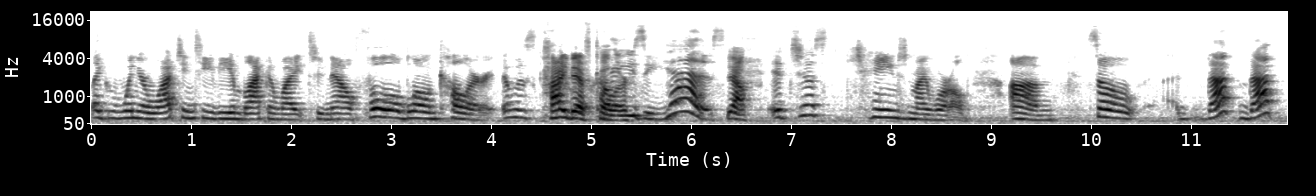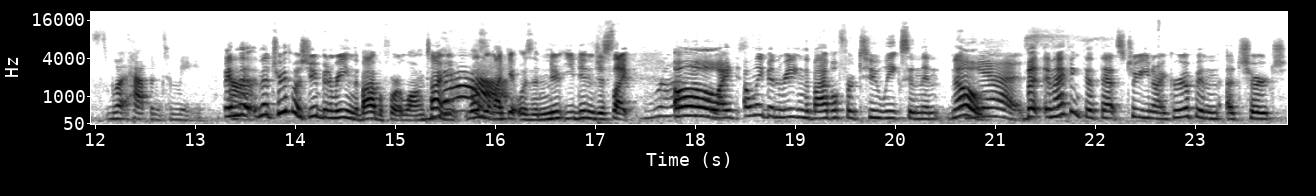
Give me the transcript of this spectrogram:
like when you're watching TV in black and white to now full blown color. It was High def color. crazy. Yes. Yeah. It just changed my world. Um, so that that's what happened to me. And the, Um, and the truth was, you'd been reading the Bible for a long time. It wasn't like it was a new. You didn't just like, oh, I Right. only been reading the Bible for two weeks, and then no. Yes. But and I think that that's true. You know, I grew up in a church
